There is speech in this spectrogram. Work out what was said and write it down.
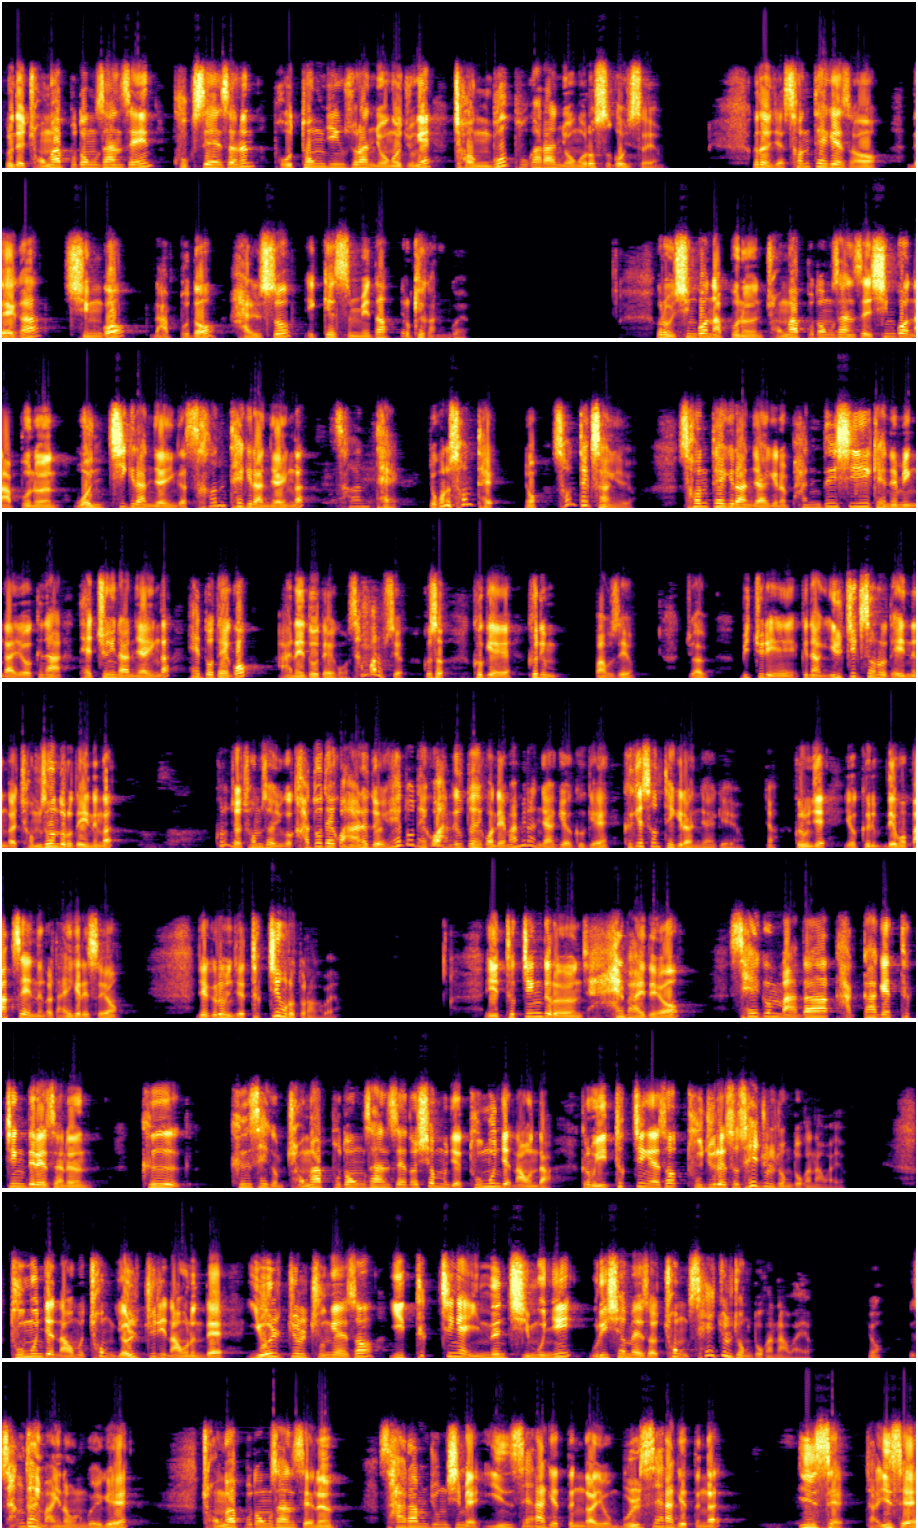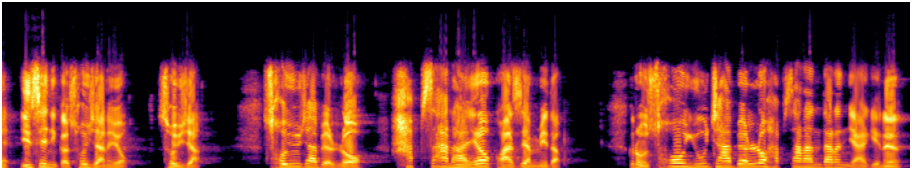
그런데 종합부동산세인 국세에서는 보통징수란 용어 중에 정부 부가란 용어로 쓰고 있어요. 그다음 이제 선택해서 내가 신고 납부도 할 수 있겠습니다. 이렇게 가는 거예요. 그럼 신고 납부는 종합부동산세 신고 납부는 원칙이란 이야기인가 선택이란 이야기인가? 선택. 요거는 선택. 요 선택상이에요. 선택이란 이야기는 반드시 개념인가요? 그냥 대충이라는 이야기인가? 해도 되고 안 해도 되고 상관없어요. 그래서 그게 그림 봐보세요. 밑줄이 그냥 일직선으로 돼 있는가 점선으로 돼 있는가? 그렇죠. 점선 이거 가도 되고 안 해도 해도 되고 안 해도 되고 내 맘이란 이야기예요. 그게 그게 선택이란 이야기예요. 자, 그럼 이제 이 그림 네모 박스에 있는 걸 다 해결했어요. 이제 그러면 이제 특징으로 돌아가 봐요. 이 특징들은 잘 봐야 돼요. 세금마다 각각의 특징들에서는 그, 그 세금, 종합부동산세도 시험 문제 두 문제 나온다. 그러면 이 특징에서 두 줄에서 세 줄 정도가 나와요. 두 문제 나오면 총 열줄이 나오는데 열줄 중에서 이 특징에 있는 지문이 우리 시험에서 총세줄 정도가 나와요. 상당히 많이 나오는 거예요, 이게. 종합부동산세는 사람 중심의 인세라겠던가요? 물세라겠던가요? 인세. 자, 인세. 인세니까 소유자네요. 소유자. 소유자별로 합산하여 과세합니다. 그럼 소유자별로 합산한다는 이야기는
